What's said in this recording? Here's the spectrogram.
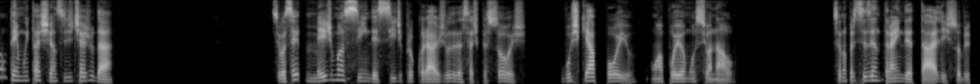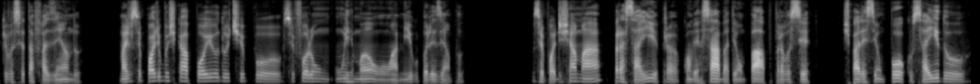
não tem muita chance de te ajudar. Se você mesmo assim decide procurar a ajuda dessas pessoas, busque apoio, um apoio emocional. Você não precisa entrar em detalhes sobre o que você está fazendo mas você pode buscar apoio do tipo, se for um, um irmão um amigo, por exemplo. Você pode chamar para sair, para conversar, bater um papo, para você esparecer um pouco, sair do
